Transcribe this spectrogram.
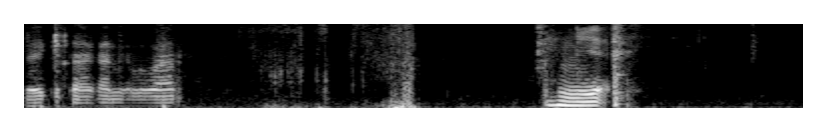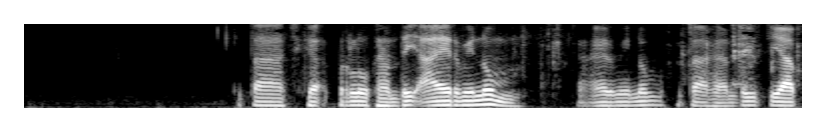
Baik kita akan keluar. Ya kita juga perlu ganti air minum air minum kita ganti tiap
